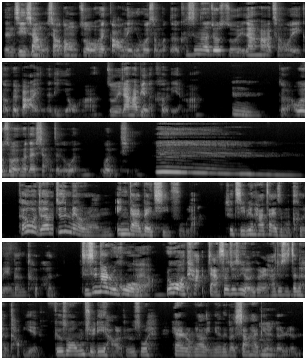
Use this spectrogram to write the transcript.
人际上的小动作，会搞你或什么的，可是那就足以让他成为一个被霸凌的理由吗？足以让他变得可怜吗？嗯对啊，我有时候也会在想这个问问题。嗯，可是我觉得就是没有人应该被欺负啦，就即便他再怎么可怜跟可恨，只是那如果对啊如果他假设就是有一个人，他就是真的很讨厌，比如说我们举例好了，比如说《黑暗荣耀》里面那个伤害别人的人，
